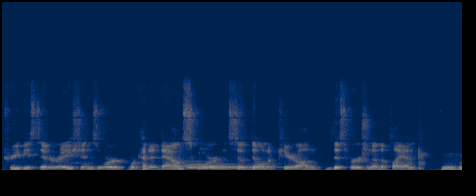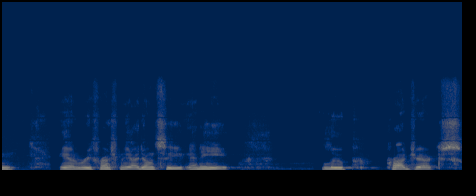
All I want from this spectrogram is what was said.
previous iterations were were kind of downscored, and so don't appear on this version of the plan. Mm-hmm. And refresh me, I don't see any loop projects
